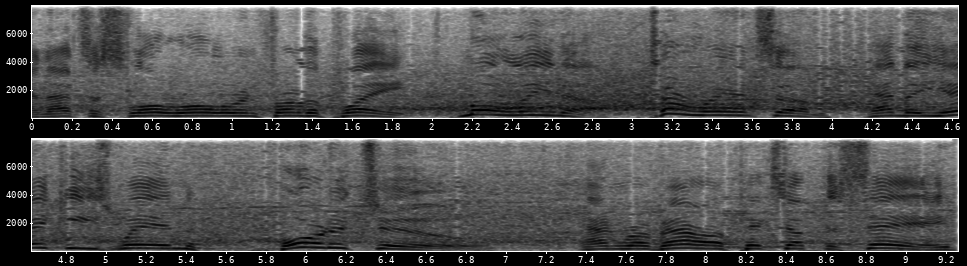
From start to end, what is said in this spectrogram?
And that's a slow roller in front of the plate. Molina to Ransom, and the Yankees win four to two. And Rivera picks up the save,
